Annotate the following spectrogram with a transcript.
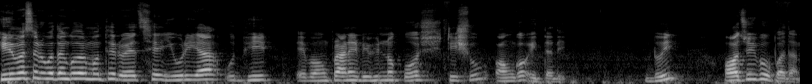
হিউমাসের উপাদানগুলোর মধ্যে রয়েছে ইউরিয়া, উদ্ভিদ এবং প্রাণীর বিভিন্ন কোষ, টিস্যু, অঙ্গ ইত্যাদি। দুই, অজৈব উপাদান।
